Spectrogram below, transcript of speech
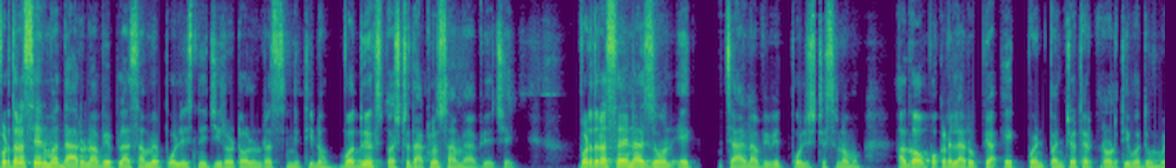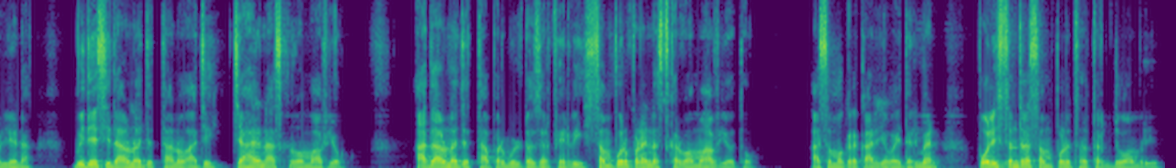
વડોદરા શહેરમાં દારૂના વેપલા સામે પોલીસની ઝીરો ટોલરન્સ નીતિનો વધુ એક સ્પષ્ટ દાખલો સામે આવ્યો છે. વડોદરા શહેરના ઝોન એક ચારના વિવિધ પોલીસ સ્ટેશનોમાં અગાઉ પકડેલા રૂપિયા એક પોઈન્ટ પંચોતેર કરોડથી વધુ મૂલ્યના વિદેશી દારૂના જથ્થાનો આજે જાહેર નાશ કરવામાં આવ્યો. આ દારૂના જથ્થા પર બુલડોઝર ફેરવી સંપૂર્ણપણે નષ્ટ કરવામાં આવ્યો હતો. આ સમગ્ર કાર્યવાહી દરમિયાન પોલીસ તંત્ર સંપૂર્ણ સતર્ક જોવા મળ્યું.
